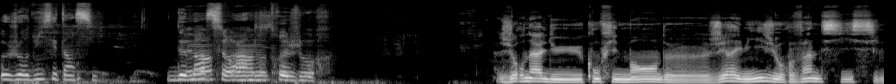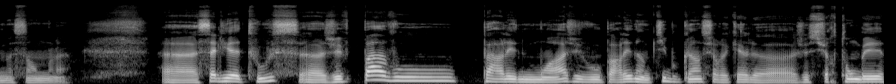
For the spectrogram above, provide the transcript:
Aujourd'hui c'est ainsi. Demain, Demain sera un autre jour. Journal du confinement de Jérémy, jour 26, il me semble. Euh, salut à tous. Euh, je vais pas vous parler de moi, je vais vous parler d'un petit bouquin sur lequel euh, je suis retombé.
